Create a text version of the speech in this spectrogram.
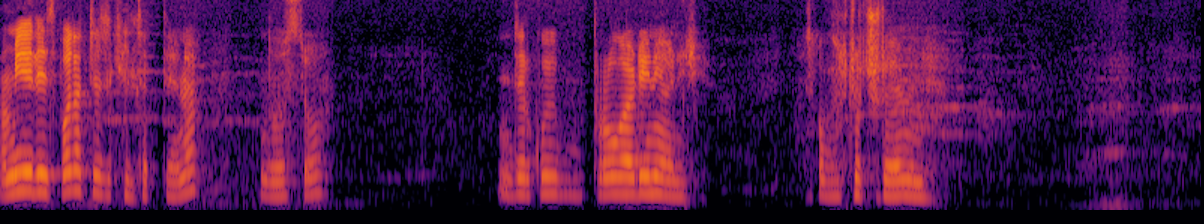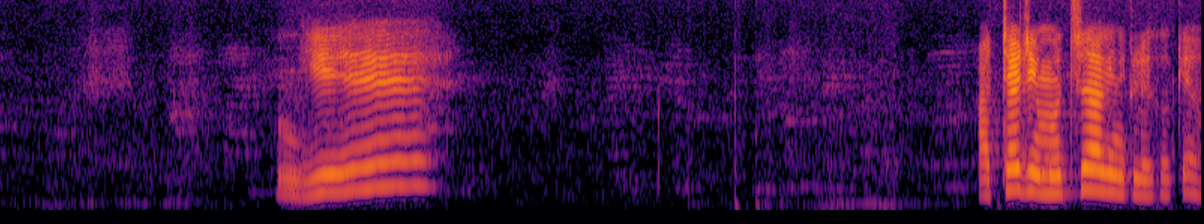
हम ये रेस बहुत अच्छे से खेल सकते हैं ना, दोस्तों। इधर कोई प्रो गाड़ी नहीं आनी चाहिए। इसका बूस्टर छुड़ाया मैंने ये अच्छा जी, मुझसे आगे निकलेगा क्या?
